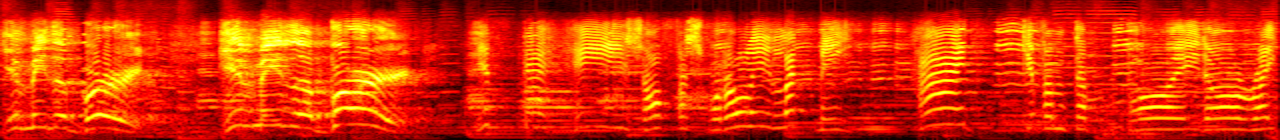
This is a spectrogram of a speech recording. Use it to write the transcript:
give me the bird. Give me the bird. If the Hays office would only let me, I'd give him to Boyd, all right.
